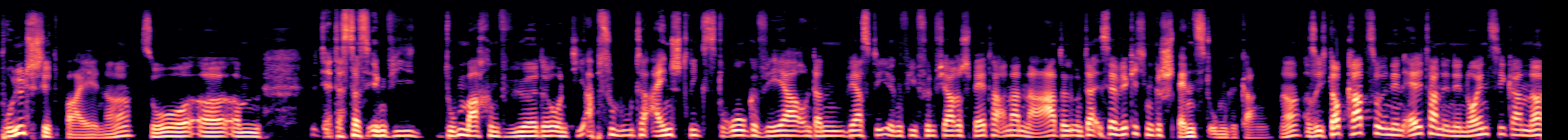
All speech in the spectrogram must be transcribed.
Bullshit bei, ne? So, äh, ähm, dass das irgendwie dumm machen würde und die absolute Einstiegsdroge wäre und dann wärst du irgendwie fünf Jahre später an der Nadel und da ist ja wirklich ein Gespenst umgegangen. Ne? Also ich glaube gerade so in den Eltern in den 90ern, ne,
